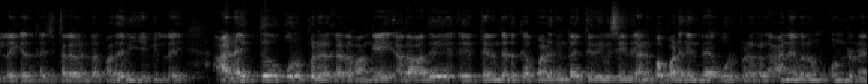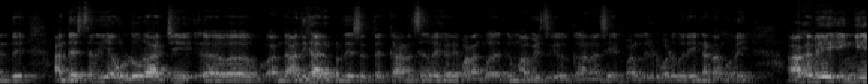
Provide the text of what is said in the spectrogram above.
இல்லை. எதிர்க்கட்சி தலைவர் என்ற பதவியும் இல்லை. அனைத்து உறுப்பினர்களும் அங்கே அதாவது தேர்ந்தெடுக்கப்படுகின்ற தெரிவு செய்து அனுப்பப்படுகின்ற உறுப்பினர்கள் அனைவரும் ஒன்றிணைந்து அந்த சிறிய உள்ளூராட்சி அந்த அதிகார பிரதேசத்துக்கான சேவைகளை வழங்குவதற்கும் அபிவிருத்திக்கான செயல்பாடுகள் ஈடுபடுவதே நடைமுறை. ஆகவே இங்கே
